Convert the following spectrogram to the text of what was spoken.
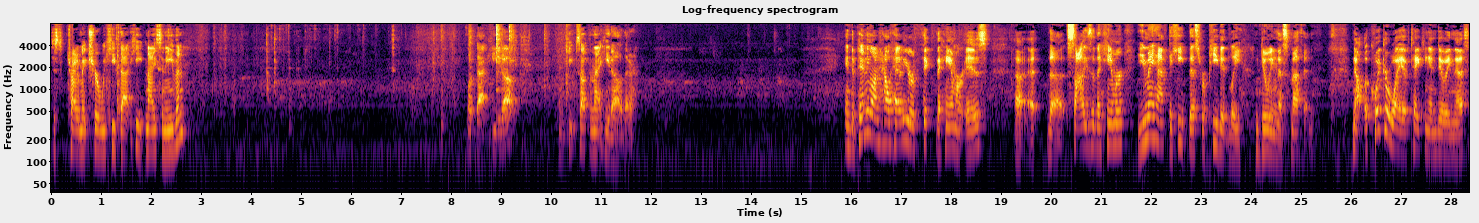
Just try to make sure we keep that heat nice and even. Let that heat up and keep sucking that heat out of there. And depending on how heavy or thick the hammer is, uh, the size of the hammer, you may have to heat this repeatedly doing this method. Now, a quicker way of taking and doing this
